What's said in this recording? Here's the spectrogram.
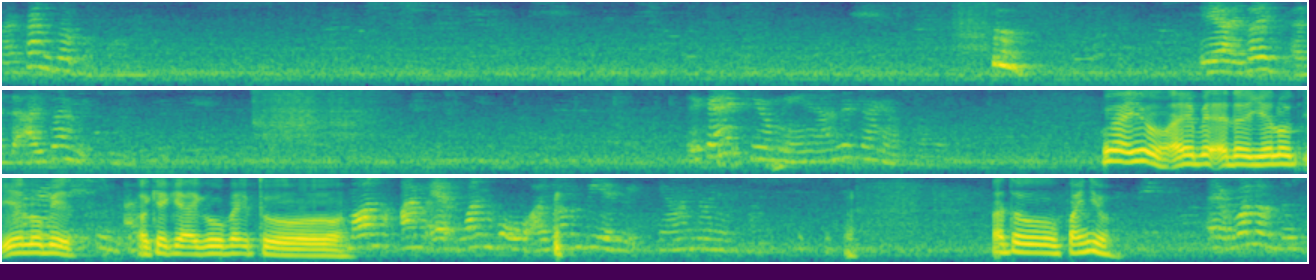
I can't drop a bomb. yeah, I dive, and I with you. They can't kill me, I'm just join your side. Where are you? I at the yellow yellow I'm base. I'm- Okay, okay. I go back to. One, I'm at one hole, I don't be at it, can I join your side? I have to find you. At one of those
